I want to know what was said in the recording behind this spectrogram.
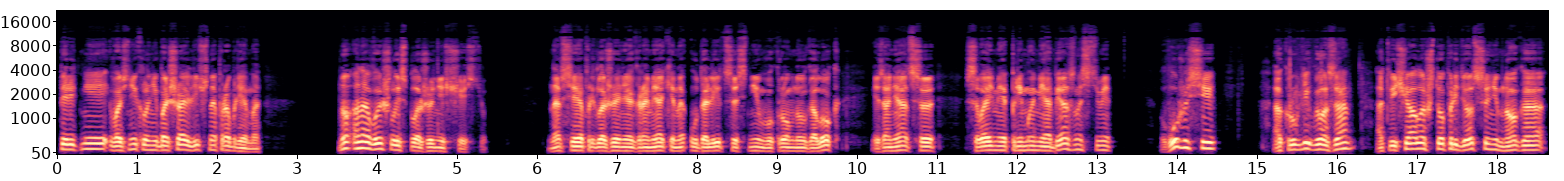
перед ней возникла небольшая личная проблема, но она вышла из положения с честью. На все предложения Громякина удалиться с ним в укромный уголок и заняться своими прямыми обязанностями, в ужасе, округлив глаза, отвечала, что придется немного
